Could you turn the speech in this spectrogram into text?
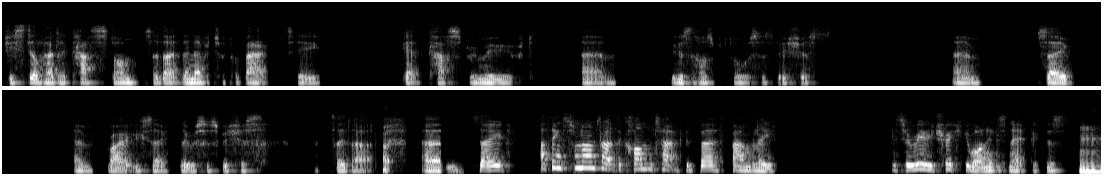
she still had a cast on, so that they never took her back to get the cast removed um, because the hospital was suspicious. Um, so, um, rightly so, they were suspicious. say that. Uh, Um, so I think sometimes like the contact with birth family, it's a really tricky one, isn't it? Because Hmm.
